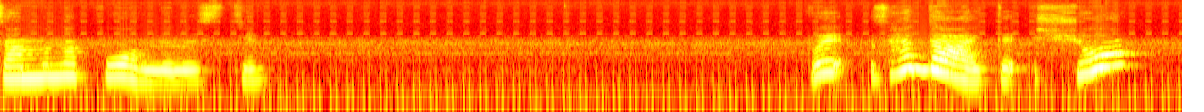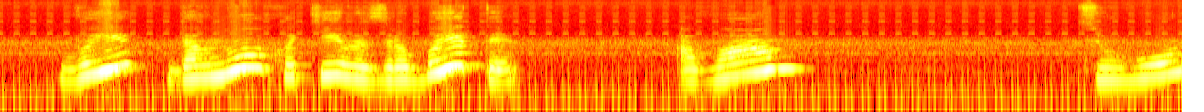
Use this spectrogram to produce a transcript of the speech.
самонаповненості. Ви згадайте, що ви давно хотіли зробити, а вам цього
